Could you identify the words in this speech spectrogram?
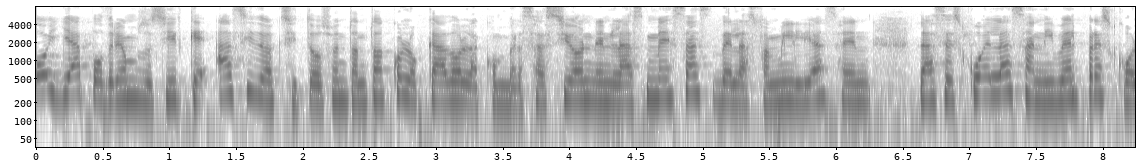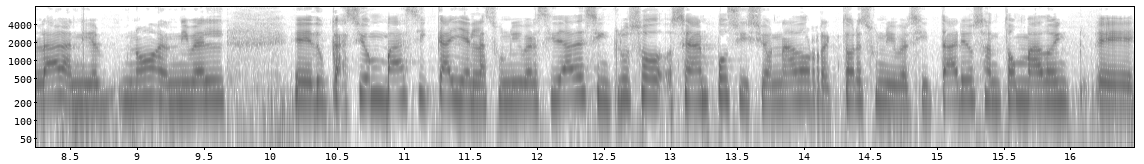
hoy ya podríamos decir que ha sido exitoso en tanto ha colocado la conversación en las mesas de las familias, en las escuelas a nivel preescolar, a nivel, ¿no? a nivel educación básica y en las universidades incluso se han posicionado rectores universitarios, han tomado eh,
